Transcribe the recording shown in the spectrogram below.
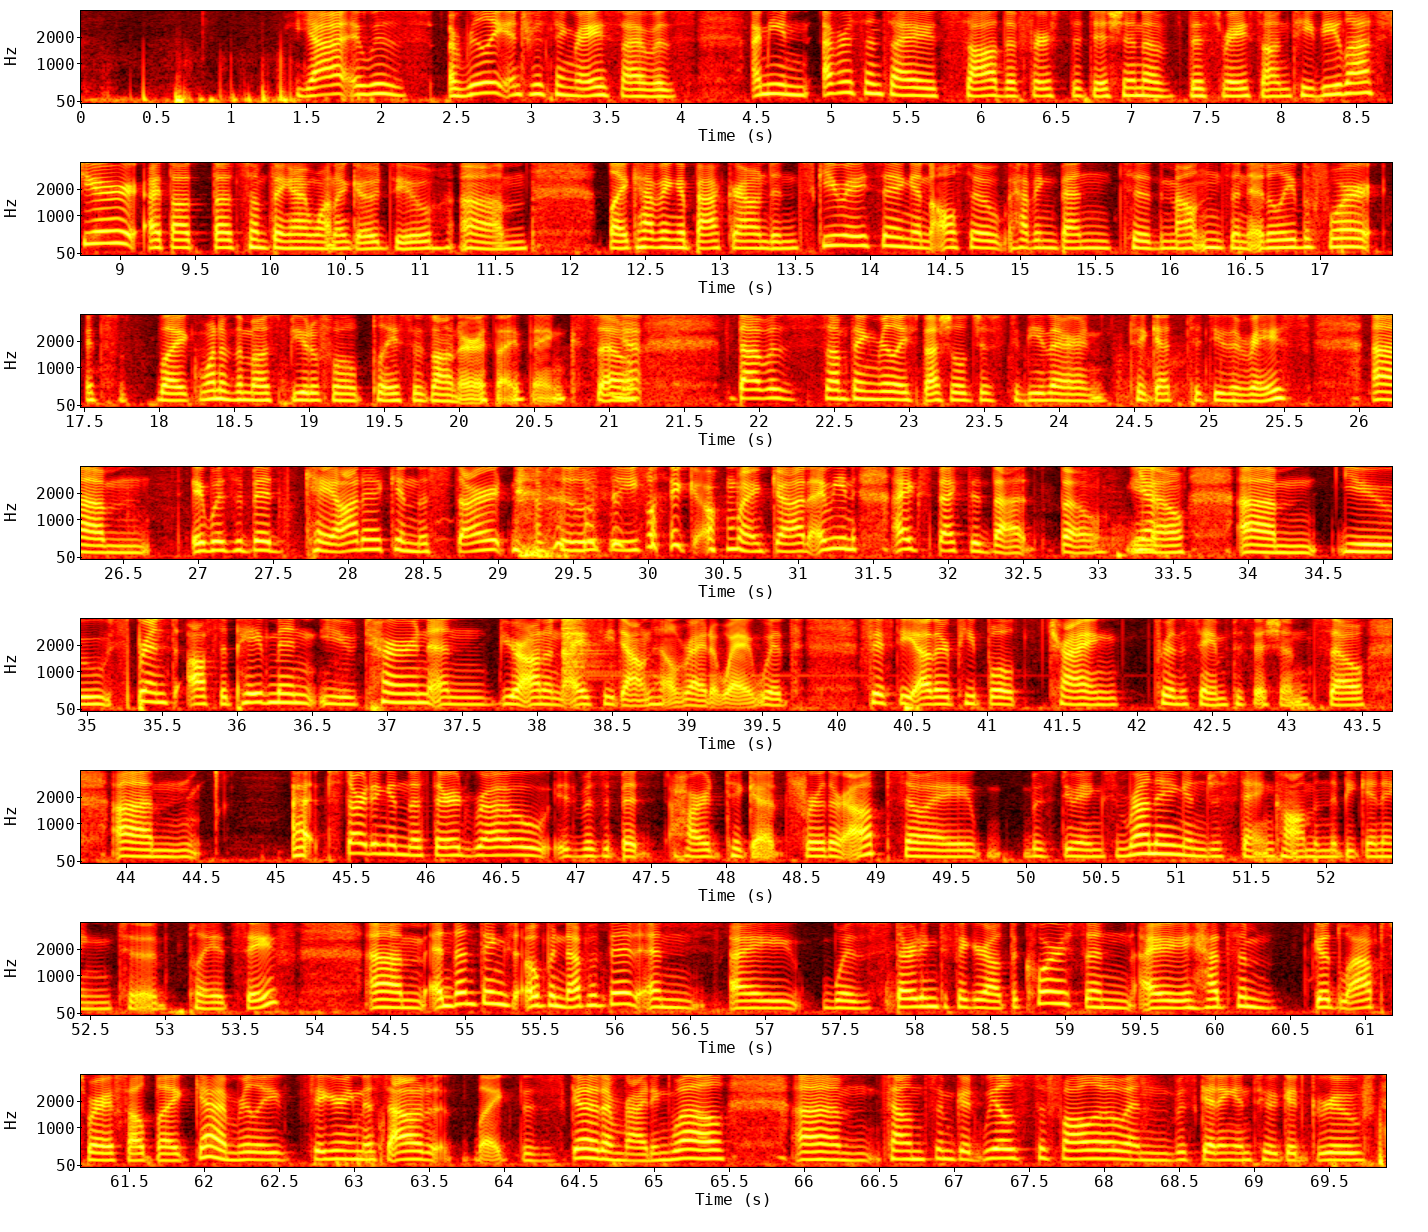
Yeah, it was a really interesting race. I was, I mean, ever since I saw the first edition of this race on TV last year, I thought that's something I want to go do. Um, like having a background in ski racing and also having been to the mountains in Italy before, it's like one of the most beautiful places on earth, I think. So. Yep. That was something really special just to be there and to get to do the race. Um, it was a bit chaotic in the start. Absolutely. it's like, oh my god. I mean, I expected that though. You Yeah. know, um, you sprint off the pavement, you turn, and you're on an icy downhill right away with 50 other people trying for the same position. So. Um, starting in the third row, it was a bit hard to get further up. So I was doing some running and just staying calm in the beginning to play it safe. Um, and then things opened up a bit, and I was starting to figure out the course, and I had some good laps where I felt like, yeah, I'm really figuring this out. Like, this is good. I'm riding well. Um, found some good wheels to follow and was getting into a good groove.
